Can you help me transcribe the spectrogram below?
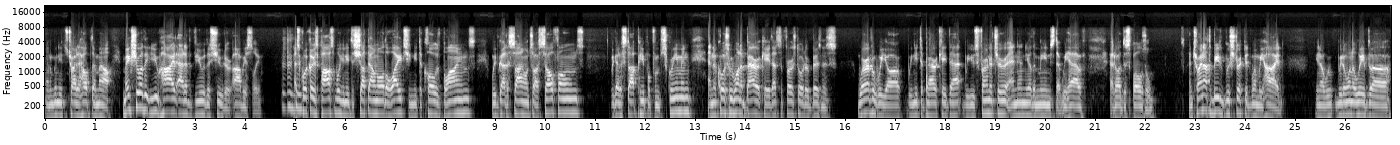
and we need to try to help them out. Make sure that you hide out of the view of the shooter. Obviously. Mm-hmm. As quickly as possible, you need to shut down all the lights. You need to close blinds. We've got to silence our cell phones. We got to stop people from screaming. And of course, we want to barricade. That's the first order of business. Wherever we are, we need to barricade that. We use furniture and any other means that we have at our disposal. And try not to be restricted when we hide. You know, we, we don't want to leave, uh,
